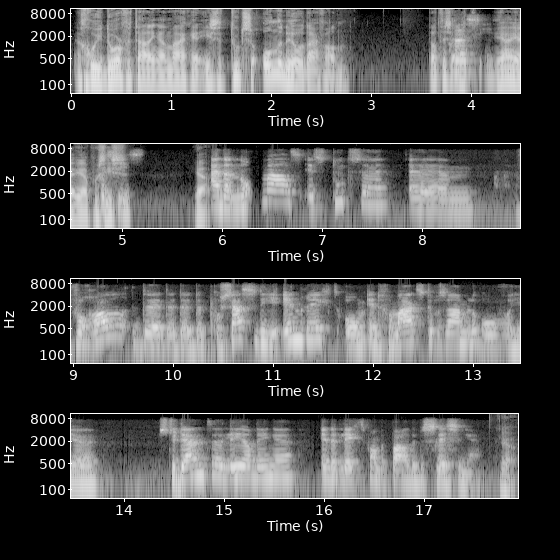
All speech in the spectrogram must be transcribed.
een goede doorvertaling aan het maken? En is het toetsen onderdeel daarvan? Dat is precies. Echt, ja, ja, ja, precies. precies. Ja. En dan nogmaals is toetsen um, vooral de, de, de, de processen die je inricht om informatie te verzamelen over je studenten, leerlingen in het licht van bepaalde beslissingen. Ja.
